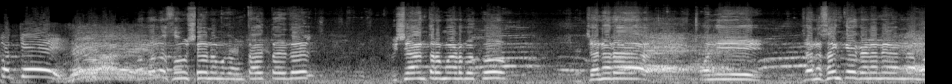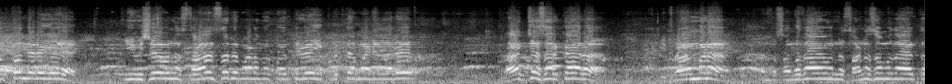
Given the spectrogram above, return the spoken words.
ಪ್ರಬಲ ಸಂಶಯ ನಮಗೆ ಉಂಟಾಗ್ತಾ ಇದೆ. ವಿಷಯಾಂತರ ಮಾಡಬೇಕು. ಜನರ ಒಂದು ಈ ಜನಸಂಖ್ಯೆ ಗಣನೆಯನ್ನು ಮತ್ತೊಂದೆಡೆಗೆ ಈ ವಿಷಯವನ್ನು ಸ್ಥಳಾಂತರ ಮಾಡಬೇಕು ಅಂತೇಳಿ ಈ ಕೃತ್ಯ ಮಾಡಿದ್ದಾರೆ. ರಾಜ್ಯ ಸರ್ಕಾರ ಈ ಬ್ರಾಹ್ಮಣ ಒಂದು ಸಮುದಾಯವನ್ನು ಸಣ್ಣ ಸಮುದಾಯ ಅಂತ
